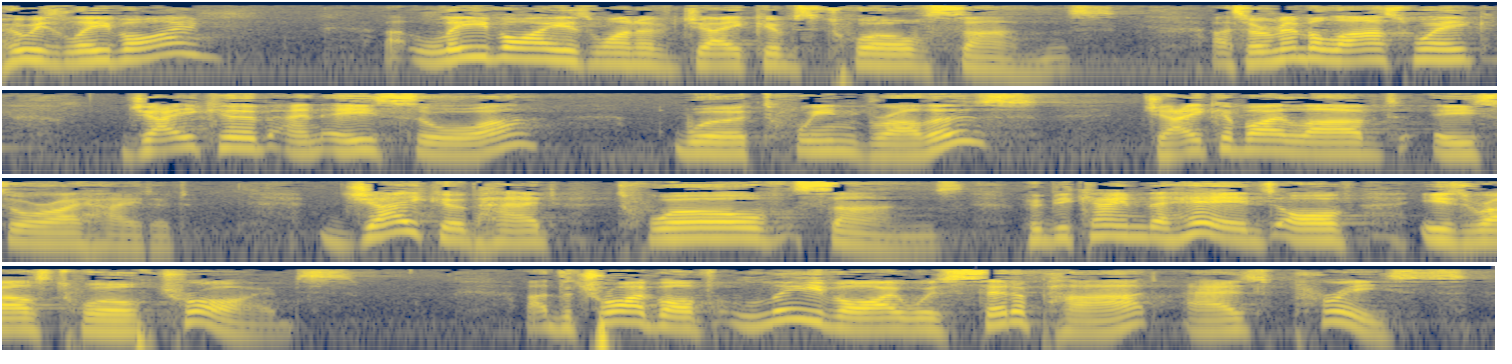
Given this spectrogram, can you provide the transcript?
Who is Levi? Uh, Levi is one of Jacob's 12 sons. Uh, so remember last week, Jacob and Esau were twin brothers. Jacob I loved, Esau I hated. Jacob had 12 sons who became the heads of Israel's 12 tribes. Uh, the tribe of Levi was set apart as priests.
